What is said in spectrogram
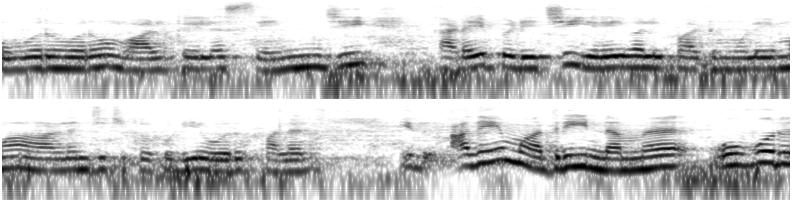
ஒவ்வொருவரும் வாழ்க்கையில் செஞ்சு கடைபிடித்து இறை வழிபாட்டு மூலயமா அலைஞ்சிட்டு இருக்கக்கூடிய ஒரு பலன். இது அதே மாதிரி நம்ம ஒவ்வொரு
